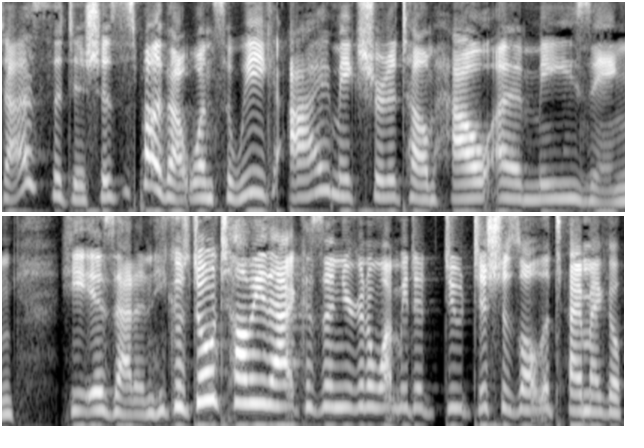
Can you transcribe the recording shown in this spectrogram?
does the dishes, it's probably about once a week, I make sure to tell him how amazing he is at it. And he goes, Don't tell me that because then you're going to want me to do dishes all the time. I go,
